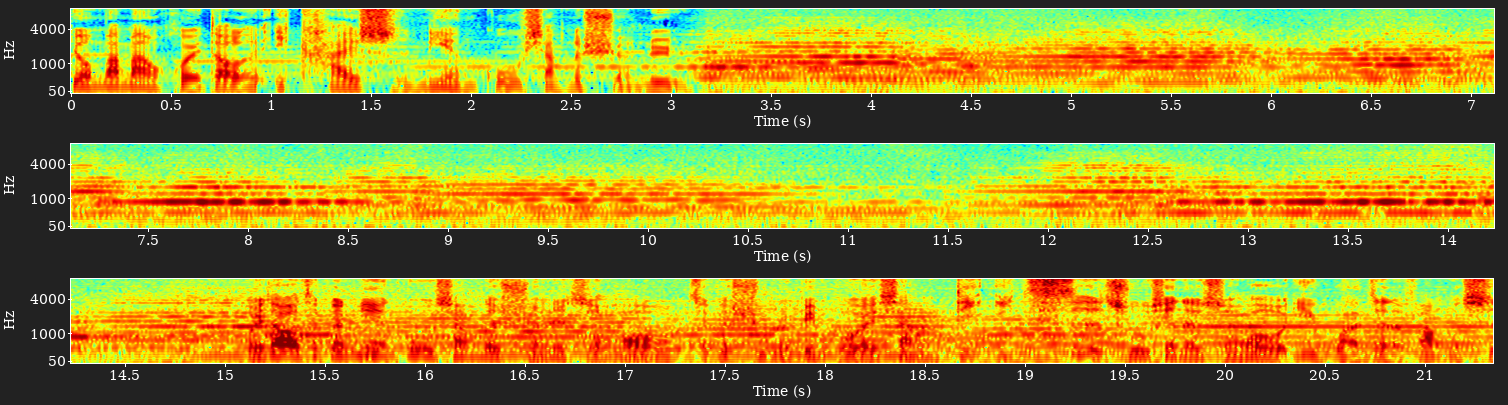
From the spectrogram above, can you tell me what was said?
又慢慢回到了一开始念故乡的旋律。回到这个念故乡的旋律之后，这个旋律并不会像第一次出现的时候以完整的方式，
